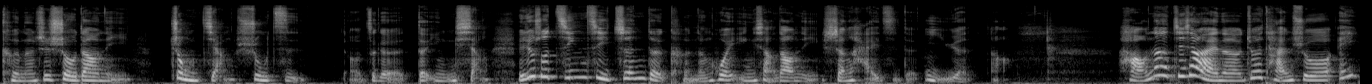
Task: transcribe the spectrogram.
可能是受到你中奖数字呃这个的影响。也就是说，经济真的可能会影响到你生孩子的意愿啊。好，那接下来呢，就会谈说，诶，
